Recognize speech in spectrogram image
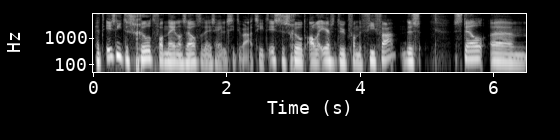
het is niet de schuld van Nederland zelf deze hele situatie. Het is de schuld allereerst natuurlijk van de FIFA. Dus stel, ehm,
